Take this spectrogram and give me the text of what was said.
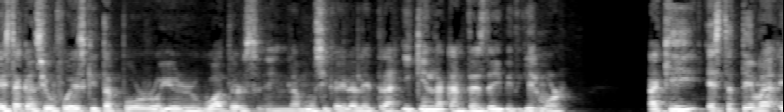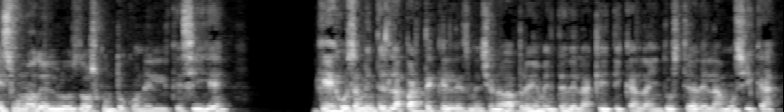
Esta canción fue escrita por Roger Waters en la música y la letra y quien la canta es David Gilmour. Aquí este tema es uno de los dos junto con el que sigue, que justamente es la parte que les mencionaba previamente de la crítica a la industria de la música.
